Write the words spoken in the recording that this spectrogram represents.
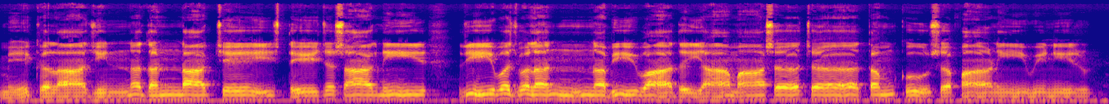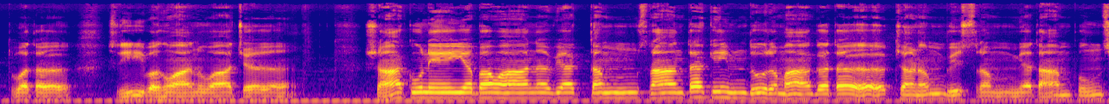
मेखलाजिन्नदण्डाक्षैस्तेजसाग्निरिव च तं कुशपाणिविनिर्त्वत। श्रीभगवानुवाच। शाकुनेय भवान् व्यक्तं श्रान्त किं दुर्मागत, क्षणं विश्रम्यतां पुंस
